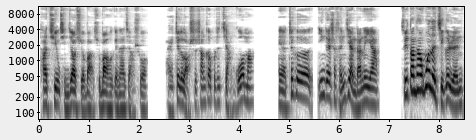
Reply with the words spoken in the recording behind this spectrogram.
他去请教学霸，学霸会跟他讲说：“哎，这个老师上课不是讲过吗？哎呀，这个应该是很简单的呀。”所以当他问了几个人，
